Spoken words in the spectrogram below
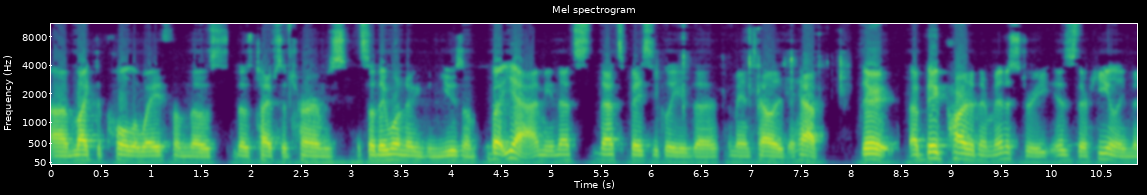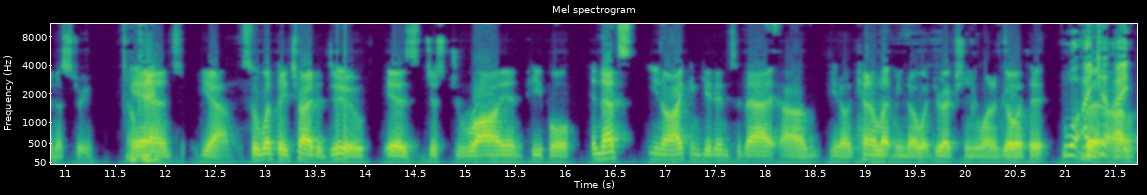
um, like to pull away from those those types of terms, so they won't even use them. But yeah, I mean that's that's basically the, the mentality they have. They're a big part of their ministry is their healing ministry. Okay. And yeah, so what they try to do is just draw in people, and that's you know I can get into that. Um, you know, kind of let me know what direction you want to go with it. Well, I, But, I, um,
